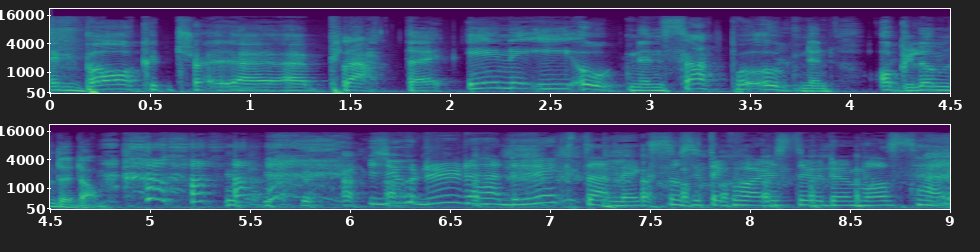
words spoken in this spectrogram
en bakplatta, in i ugnen, satt på ugnen och glömde dem. Gjorde du det här direkt Alex som sitter kvar i studion med oss här?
